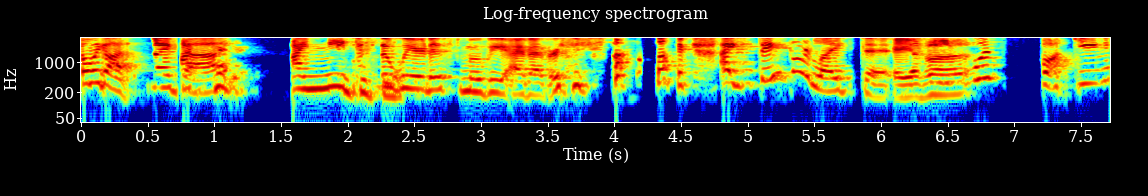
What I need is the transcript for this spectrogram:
Oh my god. My I God. can't I need to see the it. weirdest movie I've ever seen. like, I think I liked it. Ava- It was fucking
